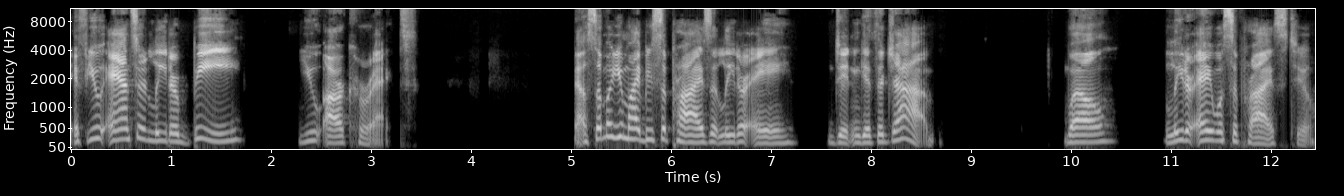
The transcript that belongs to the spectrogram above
If you answered leader B, you are correct. Now, some of you might be surprised that leader A didn't get the job. Well, leader A was surprised too,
